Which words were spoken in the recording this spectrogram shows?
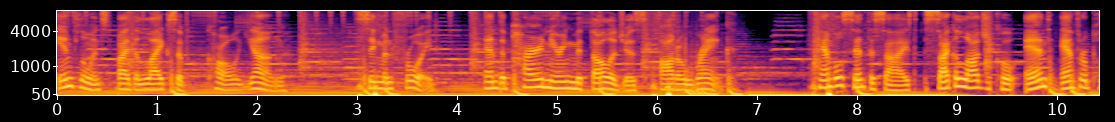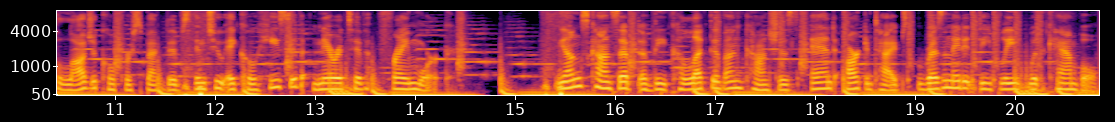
Influenced by the likes of Carl Jung, Sigmund Freud, and the pioneering mythologist Otto Rank, Campbell synthesized psychological and anthropological perspectives into a cohesive narrative framework. Jung's concept of the collective unconscious and archetypes resonated deeply with Campbell.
